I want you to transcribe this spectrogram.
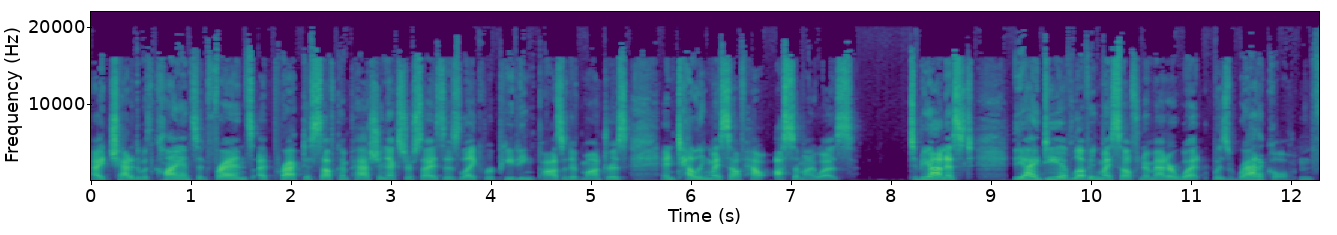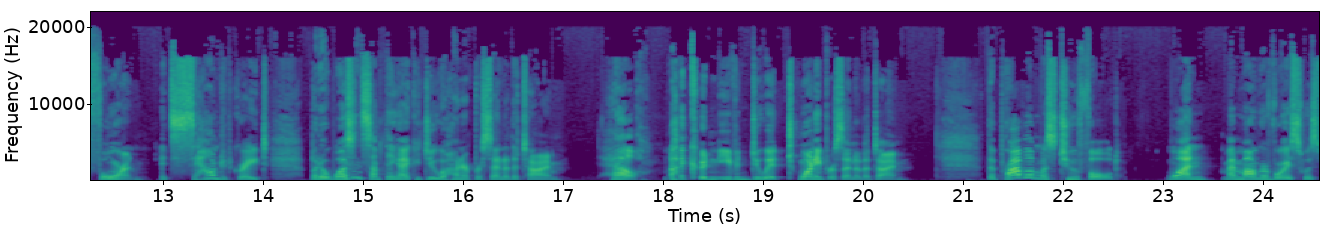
I chatted with clients and friends. I practiced self compassion exercises like repeating positive mantras and telling myself how awesome I was. To be honest, the idea of loving myself no matter what was radical and foreign. It sounded great, but it wasn't something I could do 100% of the time. Hell, I couldn't even do it 20% of the time. The problem was twofold. One, my monger voice was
